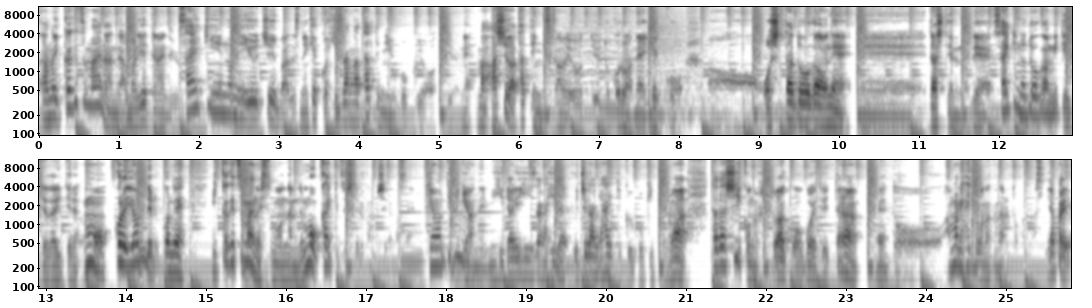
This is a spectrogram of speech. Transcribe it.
あの1ヶ月前なんであんまり出てないんだけど、最近のね、YouTuber ですね、結構膝が縦に動くよっていうね、まあ、足は縦に使うよっていうところをね、結構、押した動画をね、出してるので、最近の動画を見ていただいてる、もうこれ読んでる、これね、1ヶ月前の質問なので、もう解決してるかもしれません。基本的にはね、右左膝が左内側に入っていく動きっていうのは、正しいこのフットワークを覚えていったら、えっ、ー、と、あんまり入ってこなくなると思います。やっぱり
